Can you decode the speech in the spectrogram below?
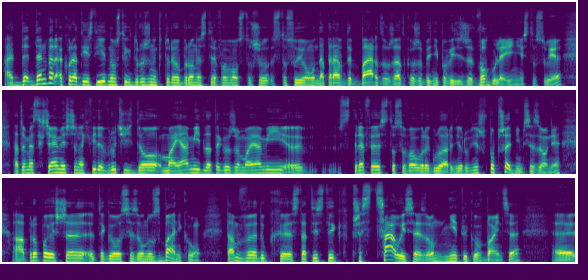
A Denver akurat jest jedną z tych drużyn, które obronę strefową stosują naprawdę bardzo rzadko, żeby nie powiedzieć, że w ogóle jej nie stosuje. Natomiast chciałem jeszcze na chwilę wrócić do Miami, dlatego że Miami e, strefę stosowało regularnie również w poprzednim sezonie. A propos jeszcze tego sezonu z bańką. Tam według statystyk przez cały sezon, nie tylko w bańce. E,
